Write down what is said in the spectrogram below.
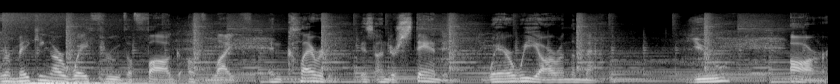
We're making our way through the fog of life, and clarity is understanding where we are on the map. You are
